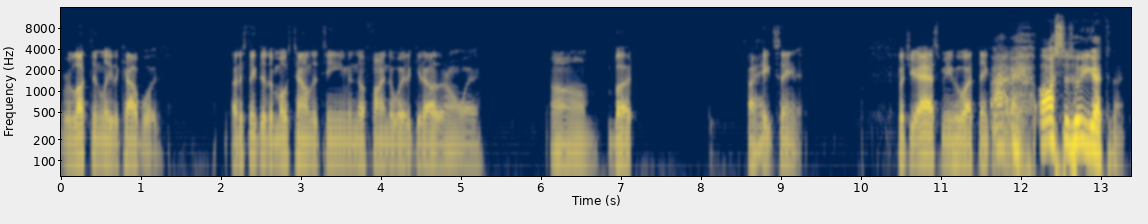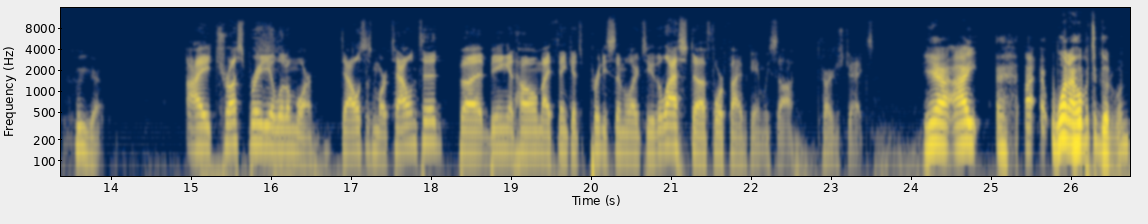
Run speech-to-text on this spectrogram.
reluctantly the Cowboys. I just think they're the most talented team, and they'll find a way to get out of their own way. Um, but I hate saying it. But you asked me who I think. Is I. Austin, who you got tonight? Who you got? I trust Brady a little more. Dallas is more talented, but being at home, I think it's pretty similar to the last uh, four or five game we saw. Chargers Jags. Yeah, I, I one. I hope it's a good one.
